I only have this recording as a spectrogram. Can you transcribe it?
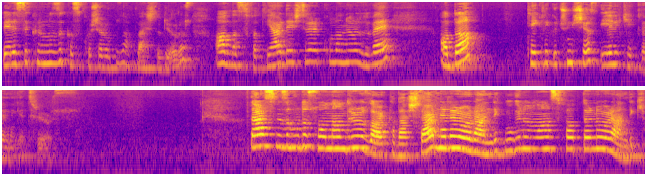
Beresi kırmızı kız koşarak uzaklaştı diyoruz. Adla sıfatı yer değiştirerek kullanıyoruz ve ada teklik üçüncü şahıs iyilik eklerini getiriyoruz. Dersimizi burada sonlandırıyoruz arkadaşlar. Neler öğrendik? Bugün unvan sıfatlarını öğrendik.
